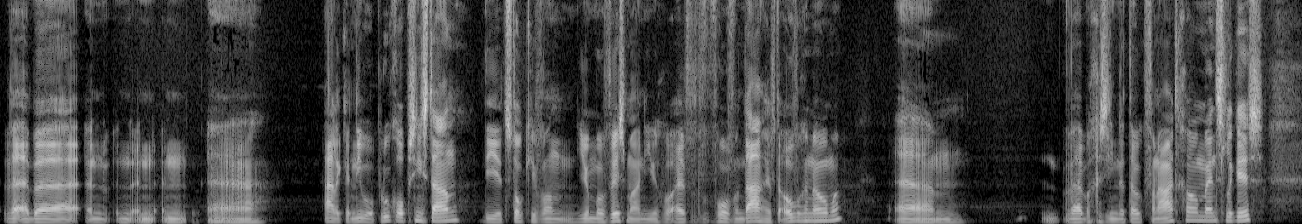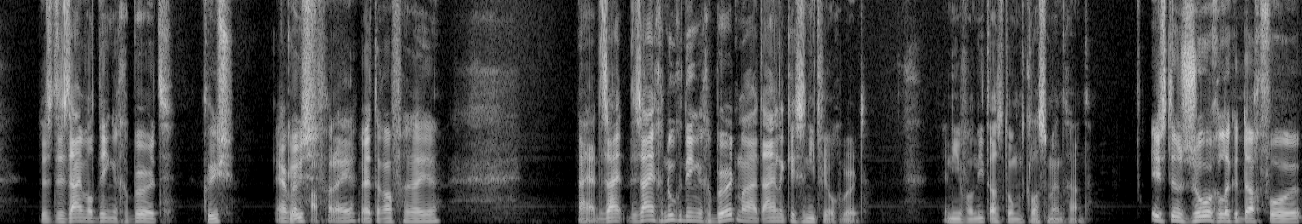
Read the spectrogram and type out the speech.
We hebben een, een, een, een, eh, eigenlijk een nieuwe ploeg op zien staan. Die het stokje van Jumbo-Visma in ieder geval even voor vandaag heeft overgenomen. Ehm, we hebben gezien dat ook Van Aert gewoon menselijk is. Dus er zijn wel dingen gebeurd. Kuus. Er werd Kuus. afgereden. Werd er afgereden. Nou ja, er zijn, er zijn genoeg dingen gebeurd, maar uiteindelijk is er niet veel gebeurd. In ieder geval niet als het om het klassement gaat. Is het een zorgelijke dag voor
